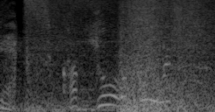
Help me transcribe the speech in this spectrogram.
depths of your.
